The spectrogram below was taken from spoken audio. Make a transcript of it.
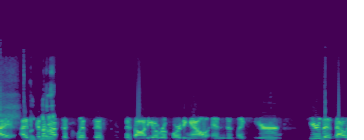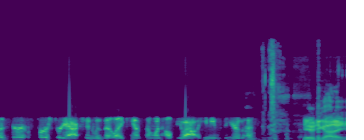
I I'm I gonna have to clip this this audio recording out and just like hear hear that that was your first reaction was that like can't someone help you out? He needs to hear this. Dude, you gotta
